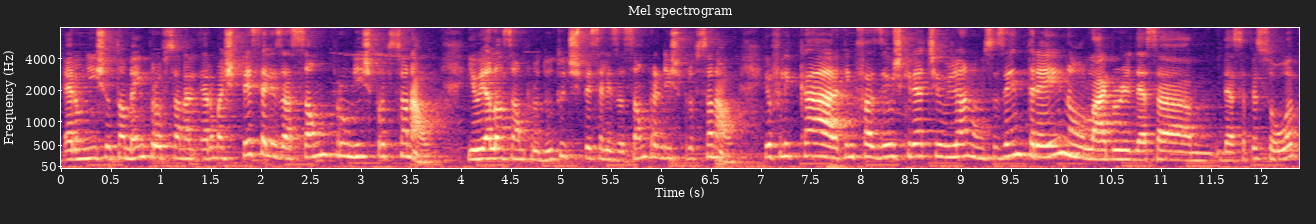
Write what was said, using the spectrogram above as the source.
era um nicho também profissional, era uma especialização para um nicho profissional. E eu ia lançar um produto de especialização para nicho profissional. Eu falei, cara, tem que fazer os criativos de anúncios. Entrei no library dessa, dessa pessoa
